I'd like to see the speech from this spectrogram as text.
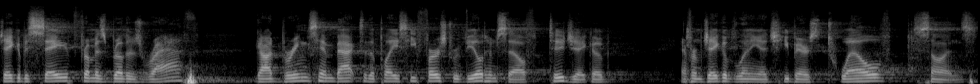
Jacob is saved from his brother's wrath. God brings him back to the place he first revealed himself to Jacob. And from Jacob's lineage, he bears 12 sons.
